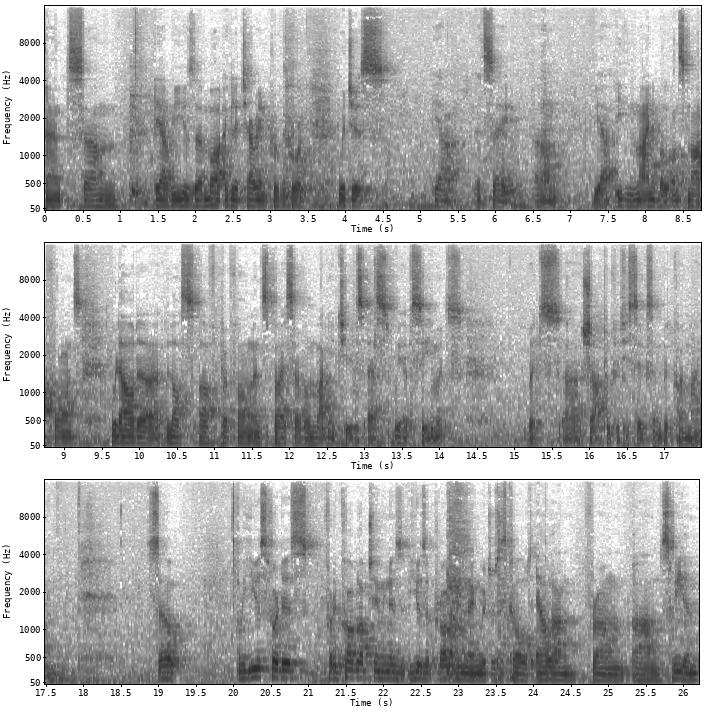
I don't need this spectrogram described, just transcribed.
and um, yeah, we use a more egalitarian proof of work, which is, yeah, let's say. Um, yeah, even mineable on smartphones without a loss of performance by several magnitudes, as we have seen with with uh, SHA-256 and Bitcoin mining. So we use for this for the core blockchain we use, a programming language which is called Erlang from um, Sweden,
